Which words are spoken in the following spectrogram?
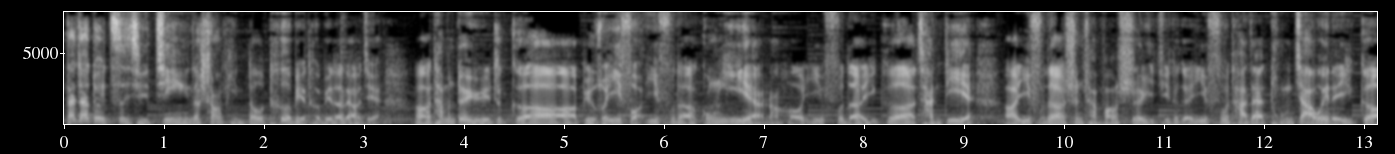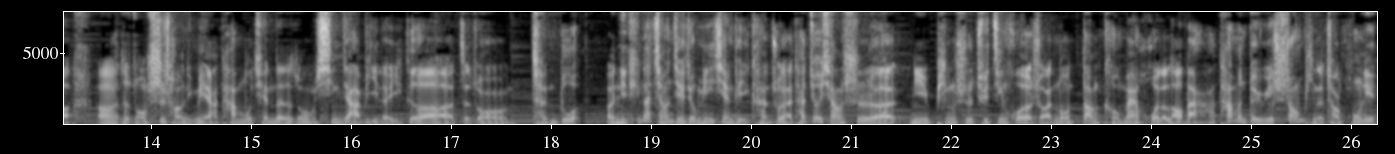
大家对自己经营的商品都特别特别的了解。呃，他们对于这个，比如说衣服、衣服的工艺，然后衣服的一个产地啊，衣服的生产方式，以及这个衣服它在同价位的一个呃这种市场里面，它目前的这种性价。比的一个这种程度。呃，你听他讲解就明显可以看出来，他就像是你平时去进货的时候那种档口卖货的老板啊，他们对于商品的掌控力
